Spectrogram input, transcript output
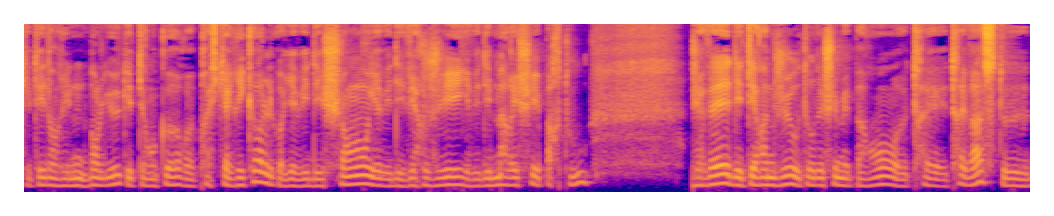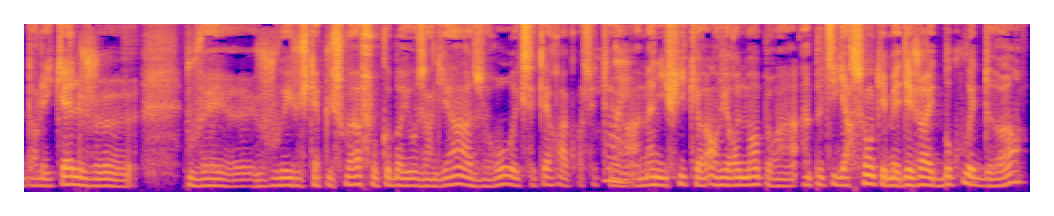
qui était dans une banlieue qui était encore presque agricole. Quoi. Il y avait des champs, il y avait des vergers, il y avait des maraîchers partout. J'avais des terrains de jeu autour de chez mes parents très très vastes dans lesquels je pouvait euh, jouer jusqu'à plus soif aux cow-boys aux Indiens, à Zorro, etc. C'était un, magnifique environnement pour un, petit garçon qui aimait déjà être beaucoup être dehors.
